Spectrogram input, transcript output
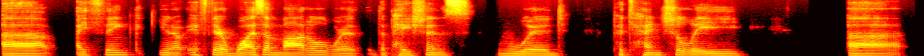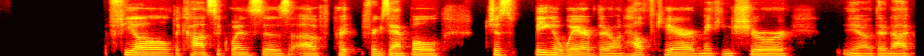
uh, I think, you know, if there was a model where the patients would potentially uh, feel the consequences of, for example, just being aware of their own health care, making sure, you know, they're not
